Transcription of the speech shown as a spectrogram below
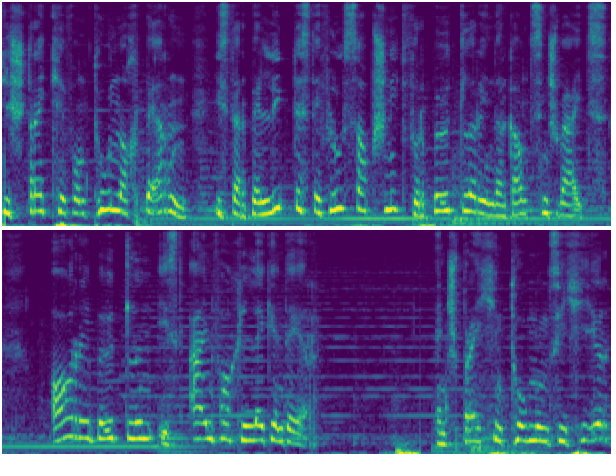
Die Strecke von Thun nach Bern ist der beliebteste Flussabschnitt für Bötler in der ganzen Schweiz. Aare Böteln ist einfach legendär. Entsprechend tummeln sich hier,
